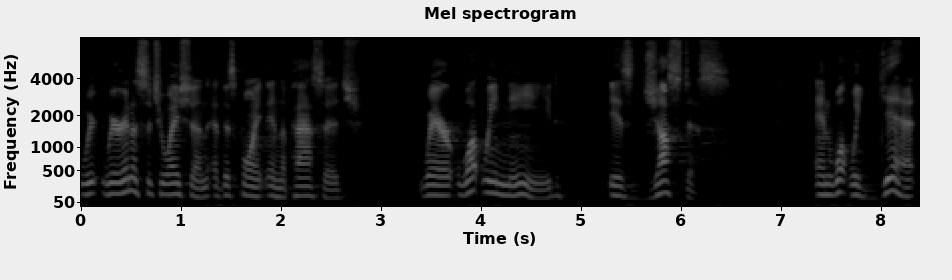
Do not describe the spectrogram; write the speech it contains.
we're in a situation at this point in the passage where what we need is justice, and what we get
